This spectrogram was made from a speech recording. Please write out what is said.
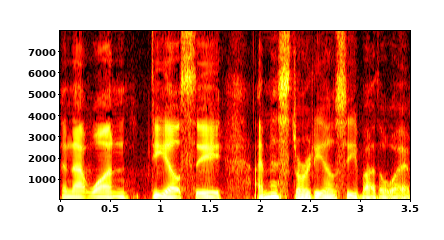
in that one DLC. I missed story DLC by the way.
